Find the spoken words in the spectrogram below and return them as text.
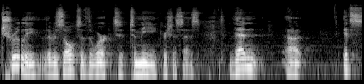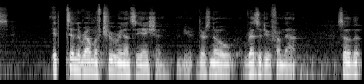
truly the result of the work to, to me, Krishna says, then uh, it's it's in the realm of true renunciation. You, there's no residue from that. So the,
